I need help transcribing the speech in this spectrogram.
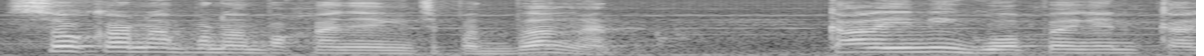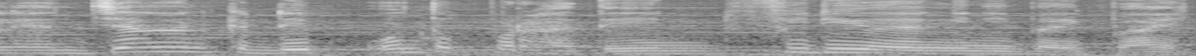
So karena penampakannya yang cepat banget, Kali ini gue pengen kalian jangan kedip untuk perhatiin video yang ini baik-baik.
